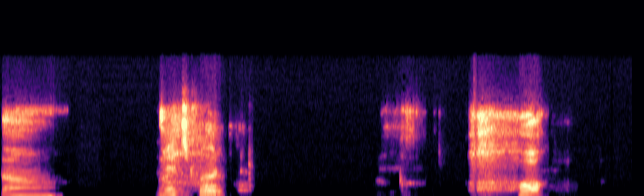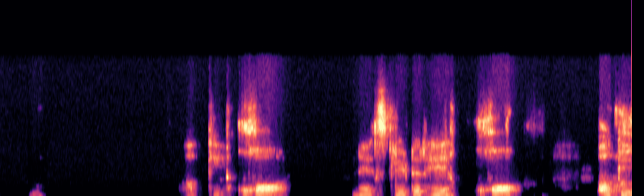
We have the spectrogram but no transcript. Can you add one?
the Next word. Ho. Okay, ho. Next letter here. ho. Okay.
